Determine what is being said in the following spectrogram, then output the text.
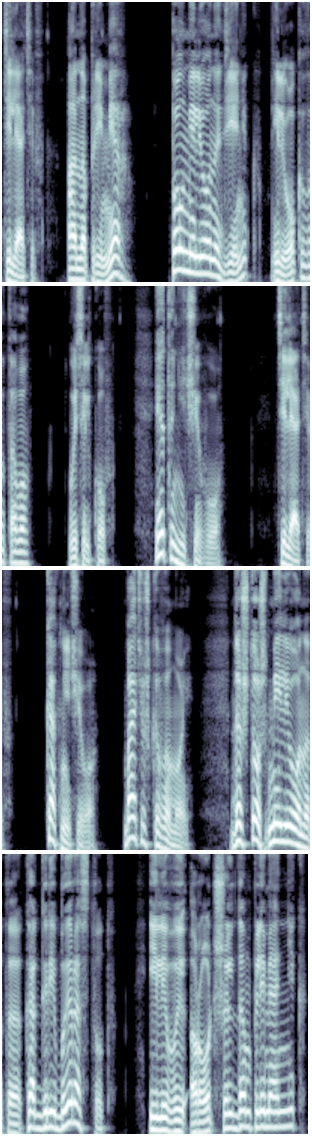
Телятев. А, например, Полмиллиона денег или около того. Васильков. Это ничего. Телятев. Как ничего? Батюшка вы мой. Да что ж, миллиона-то как грибы растут. Или вы Ротшильдом племянник?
